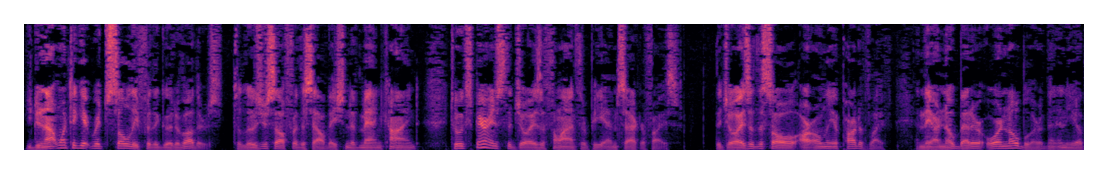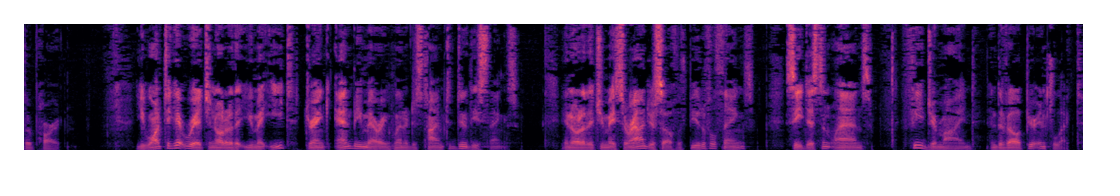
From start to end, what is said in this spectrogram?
You do not want to get rich solely for the good of others, to lose yourself for the salvation of mankind, to experience the joys of philanthropy and sacrifice. The joys of the soul are only a part of life, and they are no better or nobler than any other part. You want to get rich in order that you may eat, drink, and be merry when it is time to do these things, in order that you may surround yourself with beautiful things, see distant lands, feed your mind, and develop your intellect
